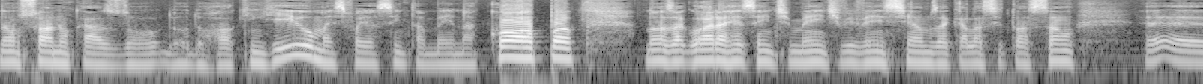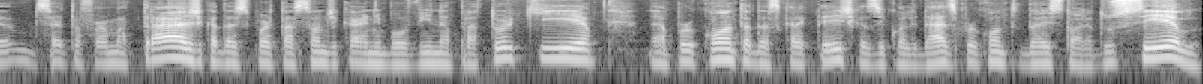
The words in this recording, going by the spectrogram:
não só no caso do, do, do Rock in Rio, mas foi assim também na Copa. Nós agora recentemente vivenciamos aquela situação é, de certa forma trágica da exportação de carne bovina para a Turquia, né, por conta das características e qualidades, por conta da história do selo.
